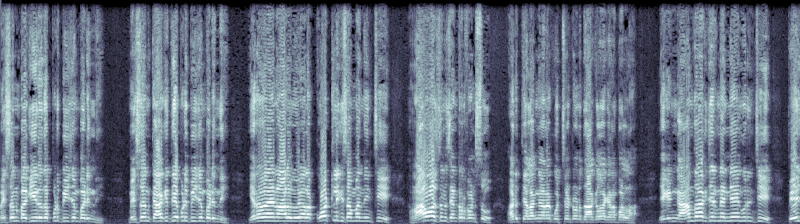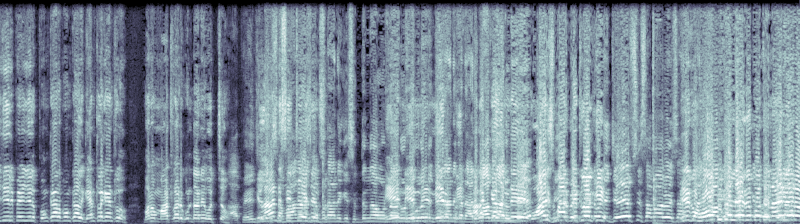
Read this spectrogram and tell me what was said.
mission భగీరథప్పుడు బీజం పడింది. మిషన్ కాకితీయప్పుడు బీజం పడింది. ఇరవై నాలుగు వేల కోట్లకి సంబంధించి రావాల్సిన సెంటర్ ఫండ్స్ అటు తెలంగాణకు వచ్చినటువంటి దాఖలా కనపడలా. ఇక ఇంకా ఆంధ్రాకి జరిగిన అన్యాయం గురించి పేజీలు పేజీలు పొంకాల పొంకాలు గంటల గంటలు. మనం మాట్లాడుకుంటానే వచ్చాం ఇలాంటి వాయిస్ మార్కెట్లోకి మీకు ఓపిక లేకపోతే నాయుడు గారు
